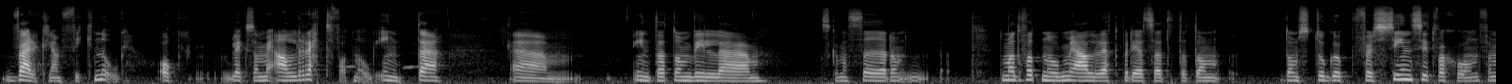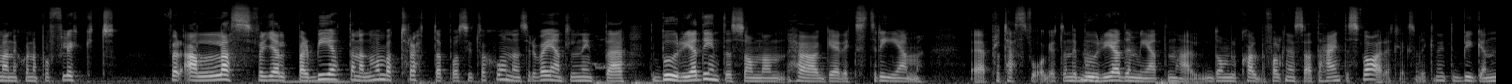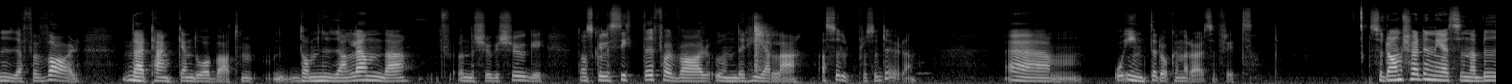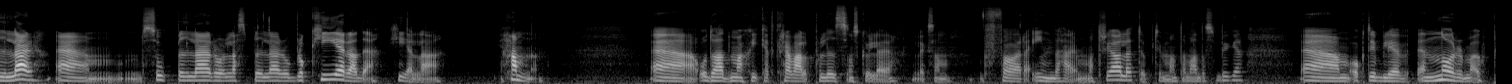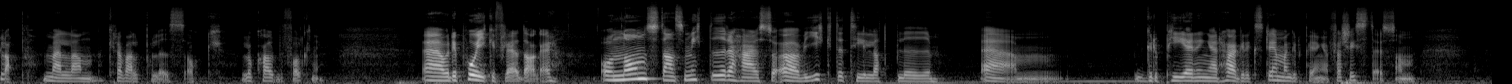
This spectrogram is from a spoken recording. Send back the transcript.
verkligen fick nog. Och liksom med all rätt fått nog. Inte, um, inte att de ville, ska man säga, de, de hade fått nog med all rätt på det sättet att de, de stod upp för sin situation, för människorna på flykt för allas, för hjälparbetarna, de var bara trötta på situationen. Så det var egentligen inte, det började inte som någon högerextrem eh, protestvåg, utan det mm. började med att den här, de lokalbefolkningen sa att det här är inte svaret, liksom. vi kan inte bygga nya förvar. Mm. Där tanken då var att de nyanlända under 2020, de skulle sitta i förvar under hela asylproceduren. Um, och inte då kunna röra sig fritt. Så de körde ner sina bilar, um, sopbilar och lastbilar och blockerade hela hamnen. Uh, och då hade man skickat kravallpolis som skulle liksom, föra in det här materialet upp till Mantamandas bygga. Um, och det blev enorma upplopp mellan kravallpolis och lokalbefolkning. Uh, och det pågick i flera dagar. Och någonstans mitt i det här så övergick det till att bli ehm, grupperingar, högerextrema grupperingar, fascister som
